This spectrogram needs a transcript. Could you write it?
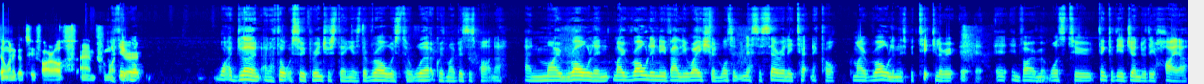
don't want to go too far off um, from what you're. What, what I'd learned and I thought was super interesting is the role was to work with my business partner, and my mm. role in my role in evaluation wasn't necessarily technical. My role in this particular environment was to think of the agenda of the hire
